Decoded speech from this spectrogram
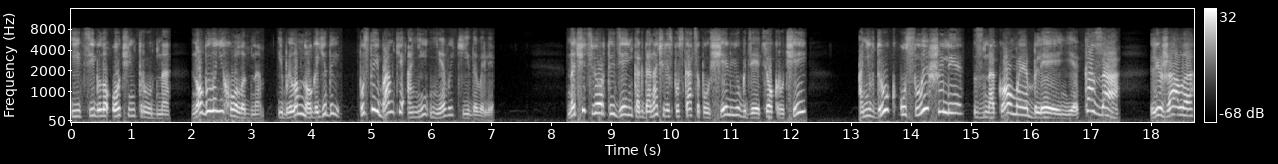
и идти было очень трудно, но было не холодно, и было много еды. Пустые банки они не выкидывали. На четвертый день, когда начали спускаться по ущелью, где тек ручей, они вдруг услышали знакомое блеяние. Коза лежала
